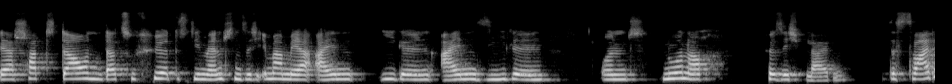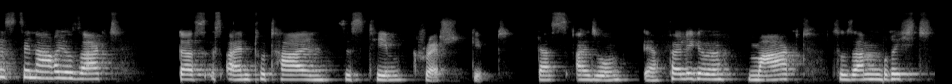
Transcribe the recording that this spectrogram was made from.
der Shutdown dazu führt, dass die Menschen sich immer mehr einigeln, einsiedeln und nur noch für sich bleiben. Das zweite Szenario sagt, dass es einen totalen Systemcrash gibt, dass also der völlige Markt zusammenbricht,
